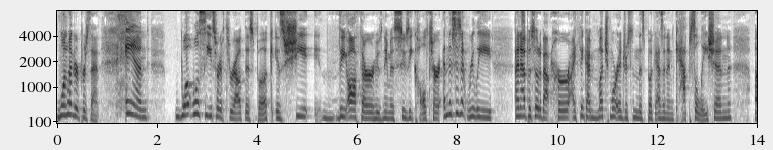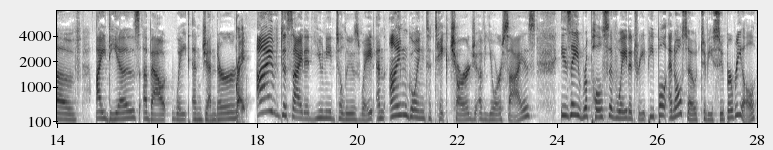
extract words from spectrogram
100%. And what we'll see sort of throughout this book is she, the author, whose name is Suzy Kalter, and this isn't really an episode about her. I think I'm much more interested in this book as an encapsulation of ideas about weight and gender. Right. I've decided you need to lose weight and I'm going to take charge of your size is a repulsive way to treat people and also to be super real.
